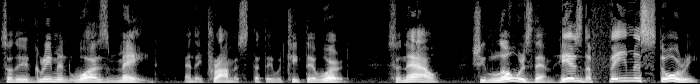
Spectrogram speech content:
So the agreement was made, and they promised that they would keep their word. So now she lowers them. Here's the famous story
